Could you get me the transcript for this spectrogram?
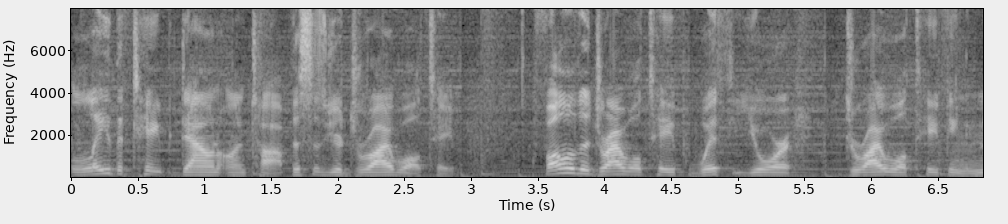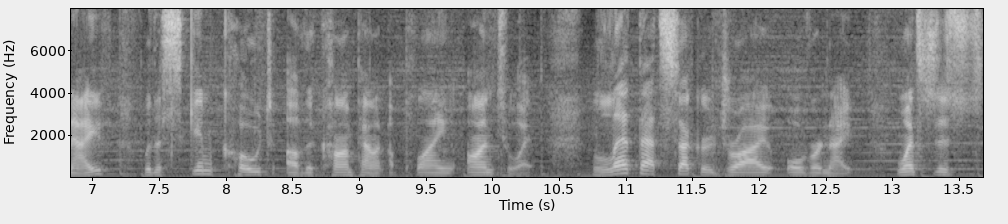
lay the tape down on top. This is your drywall tape. Follow the drywall tape with your drywall taping knife with a skim coat of the compound applying onto it. Let that sucker dry overnight. Once it's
